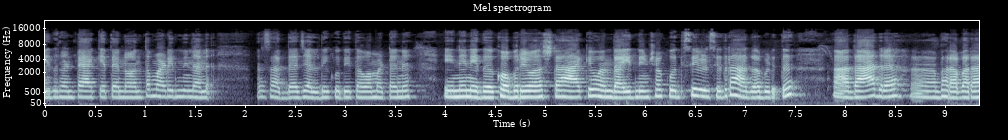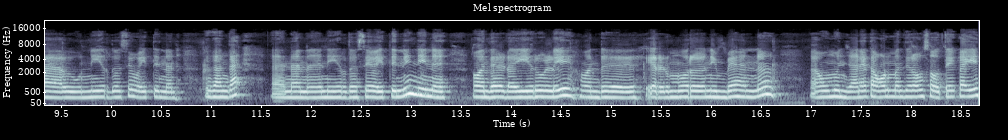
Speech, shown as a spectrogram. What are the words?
ಐದು ಗಂಟೆ ಹಾಕೈತೇನೋ ಅಂತ ಮಾಡಿದ್ನಿ ನಾನು. ಸದ್ಯ ಜಲ್ದಿ ಕುದೀತಾವ ಮಟನ್. ಇನ್ನೇನಿದು ಕೊಬ್ಬರಿ ಅಷ್ಟು ಹಾಕಿ ಒಂದು ಐದು ನಿಮಿಷ ಕುದಿಸಿ ಇಳಿಸಿದ್ರೆ ಆಗ ಬಿಡ್ತು. ಅದಾದ್ರೆ ಬರಬರ ಬರ ನೀರು ದೋಸೆ ಒಯ್ತೀನಿ ನಾನು. ಗಂಗಾ ನಾನು ನೀರು ದೋಸೆ ಒಯ್ತೀನಿ. ನೀನು ಒಂದೆರಡು ಈರುಳ್ಳಿ, ಒಂದು ಎರಡು ಮೂರು ನಿಂಬೆ ಹಣ್ಣು ಅವು ಮುಂಜಾನೆ ತೊಗೊಂಡು ಬಂದಿರೋ ಸೌತೆಕಾಯಿ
